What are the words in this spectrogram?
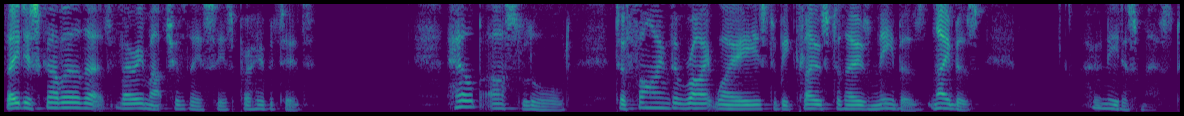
they discover that very much of this is prohibited. Help us, Lord, to find the right ways to be close to those neighbours, neighbours who need us most.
